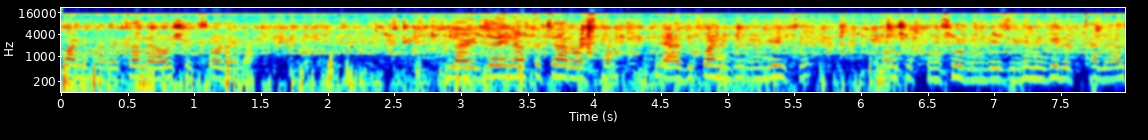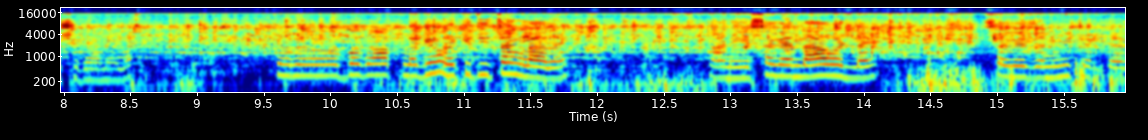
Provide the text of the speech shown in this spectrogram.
पाणी भरायचं झालं आहे औषध सोडायला. लाइट जाईन आता चार वाजता. ते आधी पाणी भरून घ्यायचं. औषध पण सोडून घ्यायचं. ह्याने गेलेत खाली औषध आणायला. तर बघा आपला घेवडा किती चांगला आला आहे आणि सगळ्यांना आवडला आहे सगळेजण विचारतात.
